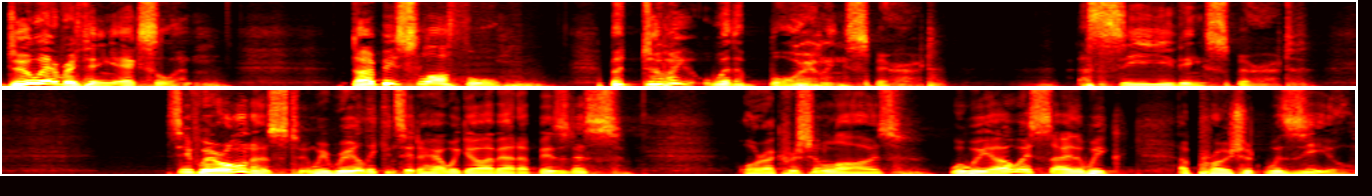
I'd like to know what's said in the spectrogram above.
do everything excellent. Don't be slothful, but do it with a boiling spirit, a seething spirit. See, if we're honest and we really consider how we go about our business or our Christian lives, will we always say that we approach it with zeal?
